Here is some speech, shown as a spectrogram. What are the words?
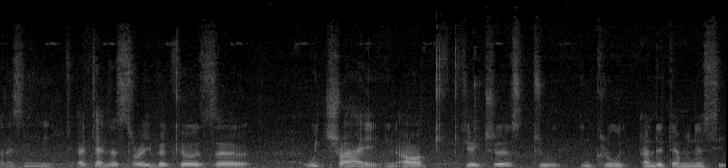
honestly, I tell the story because uh, we try in our creatures to include indeterminacy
